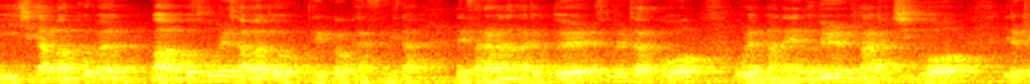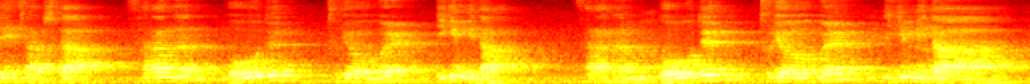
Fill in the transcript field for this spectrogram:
이 시간만큼은 마음껏 손을 잡아도 될 것 같습니다. 네, 사랑하는 가족들 손을 잡고 오랜만에 눈을 마주치고 이렇게 인사합시다. 사랑은 모든 두려움을 이깁니다. 사랑은 모든 두려움을 이깁니다.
